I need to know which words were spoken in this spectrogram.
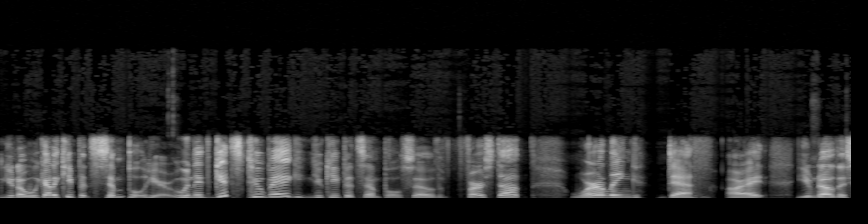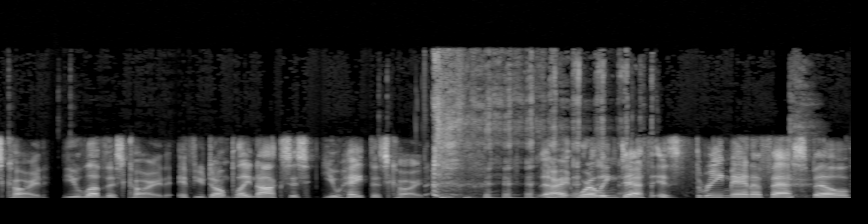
you know, we got to keep it simple here. When it gets too big, you keep it simple. So, first up, Whirling Death. All right. You know this card. You love this card. If you don't play Noxus, you hate this card. All right. Whirling Death is three mana fast spell.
